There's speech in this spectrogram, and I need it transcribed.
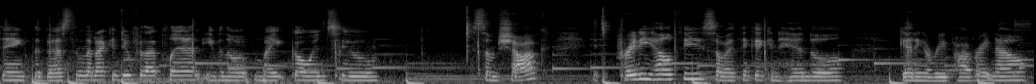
think the best thing that I can do for that plant, even though it might go into some shock, it's pretty healthy, so I think I can handle getting a repot right now.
